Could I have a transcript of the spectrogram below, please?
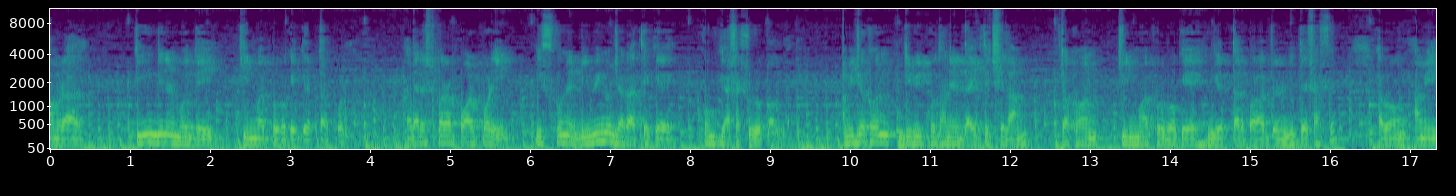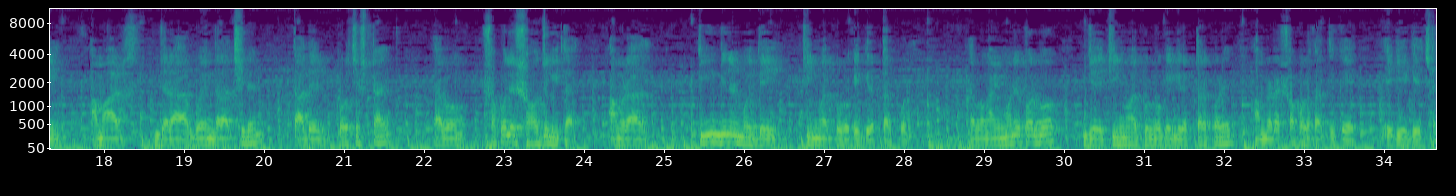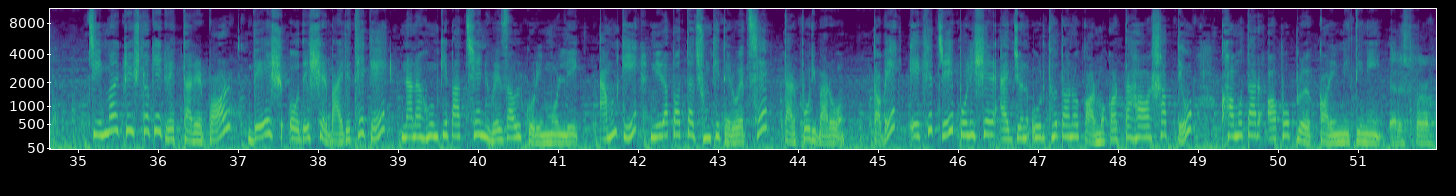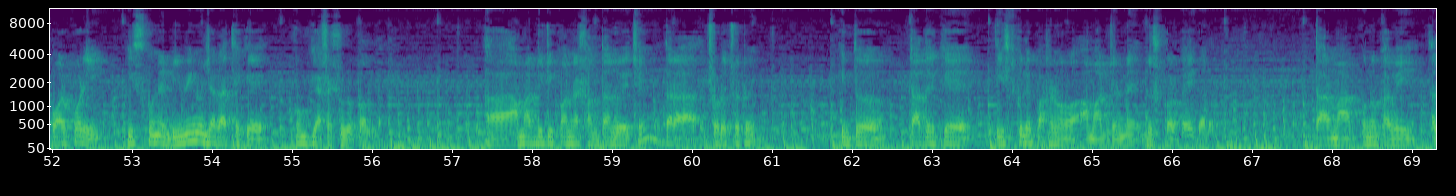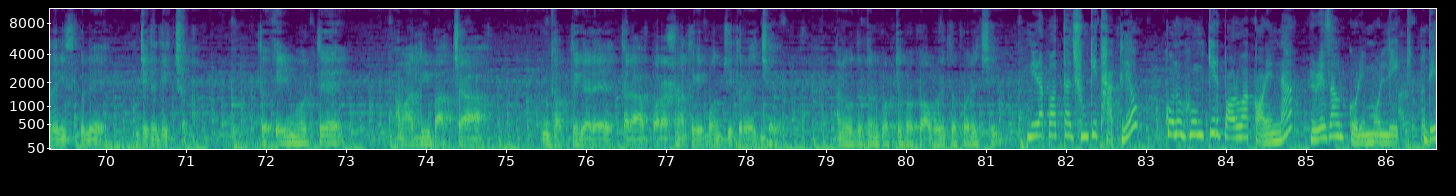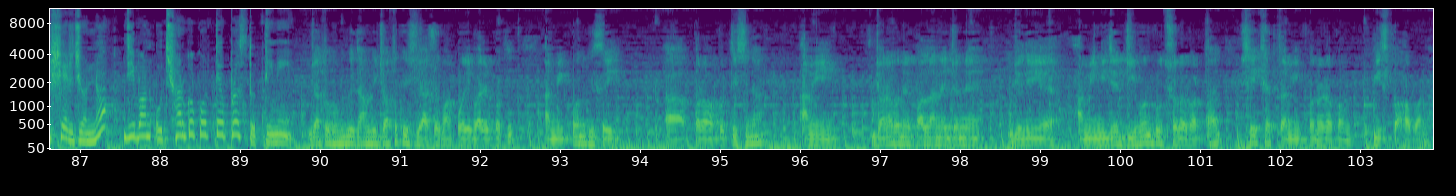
আমরা তিন দিনের মধ্যেই চিন্ময় প্রভুকে গ্রেপ্তার করি। অ্যারেস্ট করার পরপরই ইস্কনের বিভিন্ন জায়গা থেকে হুমকি আসা শুরু করল। আমি যখন ডিবির প্রধানের দায়িত্বে ছিলাম, তখন চিন্ময় প্রভুকে গ্রেপ্তার করার জন্য নির্দেশ আসে এবং আমি আমার যারা গোয়েন্দারা ছিলেন, তাদের প্রচেষ্টায় এবং সকলের সহযোগিতায় আমরা তিন দিনের মধ্যেই চিন্ময় প্রভুকে গ্রেপ্তার করি। এবং আমি মনে করব যে চিন্ময় পূর্বকে গ্রেপ্তার করে আমরা একটা সফলতার দিকে এগিয়ে গিয়েছিলাম। চিন্ময় কৃষ্ণকে গ্রেপ্তারের পর দেশ ও দেশের বাইরে থেকে নানা হুমকি পাচ্ছেন রেজাউল করিম মল্লিক। এমনকি নিরাপত্তা ঝুঁকিতে রয়েছে তার পরিবারও। তবে এক্ষেত্রে পুলিশের একজন ঊর্ধ্বতন কর্মকর্তা হওয়া সত্ত্বেও ক্ষমতার অপপ্রয়োগ করেননি তিনি। অ্যারেস্ট করার পরপরই ইস্কনের বিভিন্ন জায়গা থেকে হুমকি আসা শুরু করল। আমার দুটি কন্যা সন্তান রয়েছে, তারা ছোট ছোট। কিন্তু তাদেরকে স্কুলে পাঠানো আমার জন্য দুষ্কর হয়ে গেল। তার মা কোনোভাবেই তাদের স্কুলে যেতে দিচ্ছে না। তো এই মুহূর্তে আমার দুই বাচ্চা ধরতে গেলে তারা পড়াশোনা থেকে বঞ্চিত রয়েছে। আমি উদ্যতন কর্তৃপক্ষকে অবহিত করেছি। নিরাপত্তা ঝুঁকি থাকলেও কোনো হুমকির পরোয়া করেন না রেজাউল করিম মল্লিক। দেশের জন্য জীবন উৎসর্গ করতেও প্রস্তুত তিনি। যত হুমকি ধামকি যত কিছু আসুক আমার পরিবারের প্রতি, আমি কোনো কিছুই পরোয়া করতেছি না। আমি জনগণের কল্যাণের জন্য যদি আমি নিজের জীবনকে উৎসর্গ করতে হয়, সেই ক্ষেত্রে আমি কোনো রকম পিছপা হব না।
